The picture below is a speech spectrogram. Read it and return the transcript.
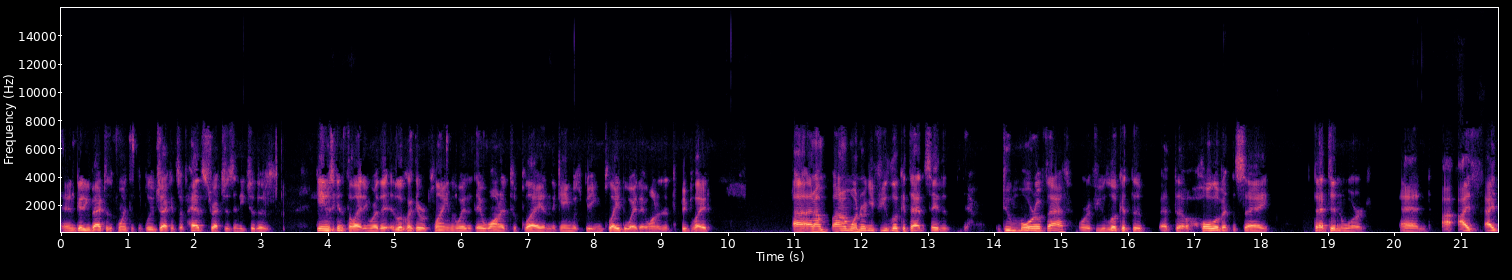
and, getting back to the point that the Blue Jackets have had stretches in each of those games against the Lightning where they, it looked like they were playing the way that they wanted to play, and the game was being played the way they wanted it to be played. Uh, and I'm and I'm wondering if you look at that and say that do more of that, or if you look at the at the whole of it and say that didn't work. And I, I,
